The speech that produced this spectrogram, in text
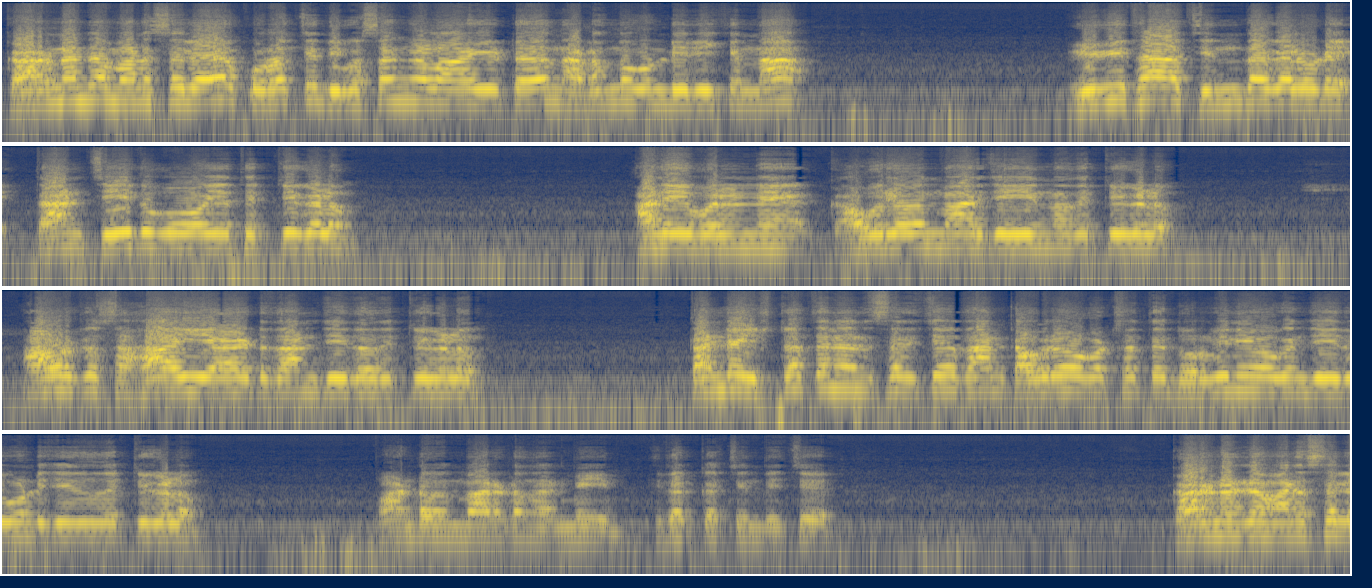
കർണന്റെ മനസ്സിൽ കുറച്ച് ദിവസങ്ങളായിട്ട് നടന്നുകൊണ്ടിരിക്കുന്ന വിവിധ ചിന്തകളുടെ താൻ ചെയ്തുപോയ തെറ്റുകളും അതേപോലെ തന്നെ കൗരവന്മാർ ചെയ്യുന്ന തെറ്റുകളും അവർക്ക് സഹായിയായിട്ട് താൻ ചെയ്ത തെറ്റുകളും തന്റെ ഇഷ്ടത്തിനനുസരിച്ച് താൻ കൗരവപക്ഷത്തെ ദുർവിനിയോഗം ചെയ്തുകൊണ്ട് ചെയ്ത തെറ്റുകളും പാണ്ഡവന്മാരുടെ നന്മയും ഇതൊക്കെ ചിന്തിച്ച് കർണന്റെ മനസ്സിൽ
